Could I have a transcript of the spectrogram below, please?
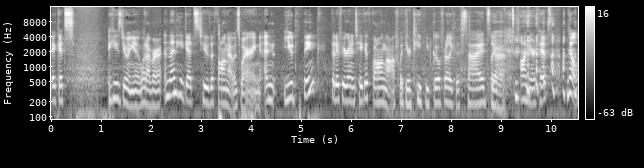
it gets. He's doing it, whatever. And then he gets to the thong I was wearing, and you'd think that if you're gonna take a thong off with your teeth, you'd go for like the sides, like Yeah. on your hips. No,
